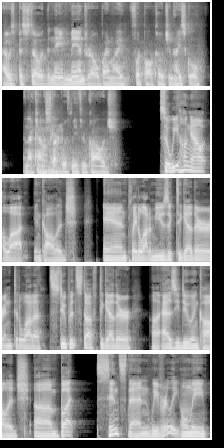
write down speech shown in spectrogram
I was bestowed the name Mandro by my football coach in high school, and that kind Oh, of stuck man. with me through college. So we hung out a lot in college and played a lot of music together and did a lot of stupid stuff together, uh, as you do in college. Um, but since then, we've really only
